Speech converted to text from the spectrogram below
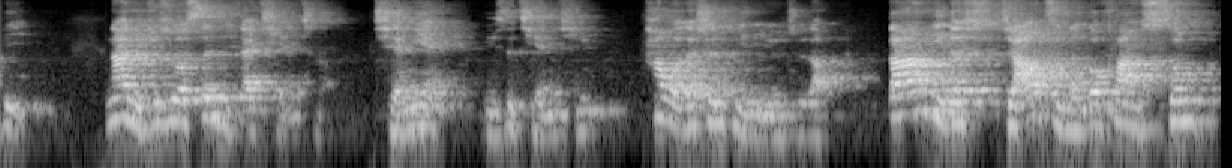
地，那你就说身体在前侧，前面你是前倾。看我的身体，你就知道，当你的脚趾能够放松，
